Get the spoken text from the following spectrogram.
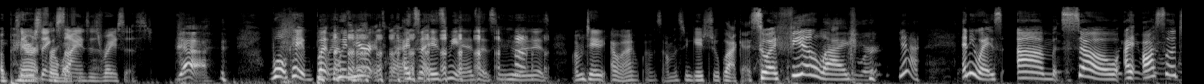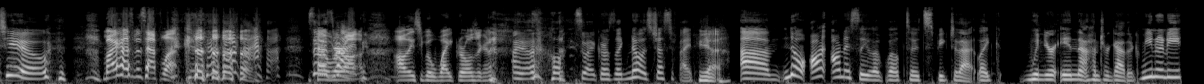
So you're saying for white science is racist. Yeah. Well, okay, but when you're, It's it's, it's, me. It's, it's who it is. I'm dating. Oh, I, I was almost engaged to a black guy, so I feel like, yeah. Anyways, um, so I also too. My husband's half black. so it's we're all, all these people, white girls, are gonna. I know all these white girls like, no, it's justified. Yeah. Um, no, hon- honestly, like, well, to speak to that, like when you're in that hunter gatherer community,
